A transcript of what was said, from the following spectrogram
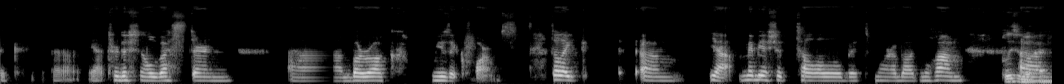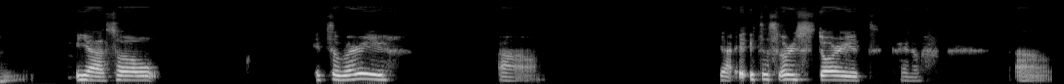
like uh, yeah traditional Western uh, Baroque music forms. So like um, yeah, maybe I should tell a little bit more about mugham. Please go um, ahead. Yeah, so it's a very um, yeah, it's a very storied kind of um,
